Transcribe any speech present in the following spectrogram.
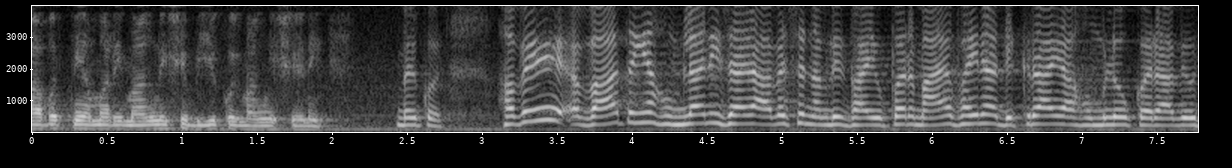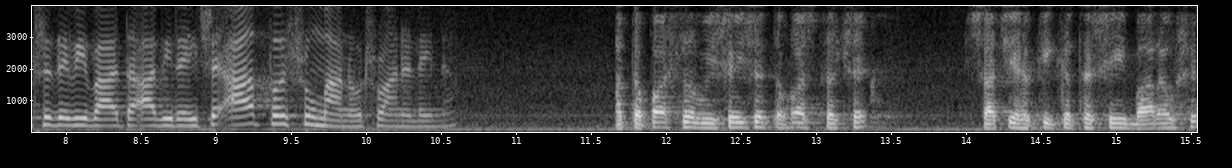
બાબતની અમારી માંગણી છે. બીજી કોઈ માંગણી છે નહીં. બિલકુલ. હવે વાત અહીંયા હુમલાની જ્યારે આવે છે નવનીતભાઈ ઉપર, માયાભાઈના દીકરાએ આ હુમલો કરાવ્યો છે તેવી વાત આવી રહી છે. આપ શું માનો છો આને લઈને? આ તપાસનો વિષય છે તપાસ થશે. સાચી હકીકત હશે એ બહાર આવશે.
